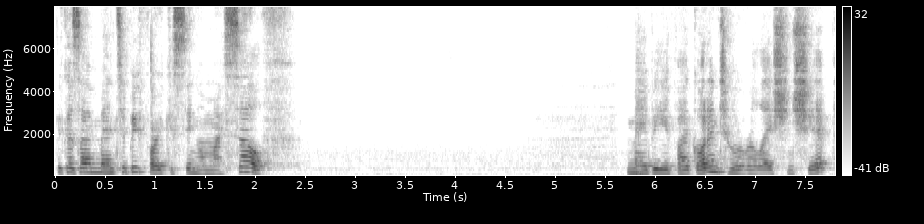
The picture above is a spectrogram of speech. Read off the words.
because I'm meant to be focusing on myself. Maybe if I got into a relationship,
